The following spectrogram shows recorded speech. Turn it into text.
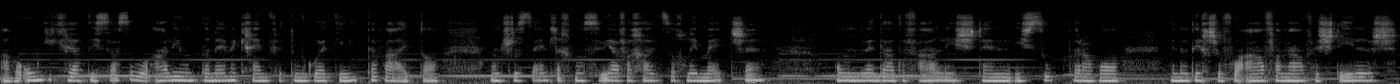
Aber umgekehrt ist es auch so, alle Unternehmen kämpfen um gute Mitarbeiter und schlussendlich muss es einfach halt so ein bisschen matchen und wenn das der Fall ist, dann ist es super, aber wenn du dich schon von Anfang an verstellst,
